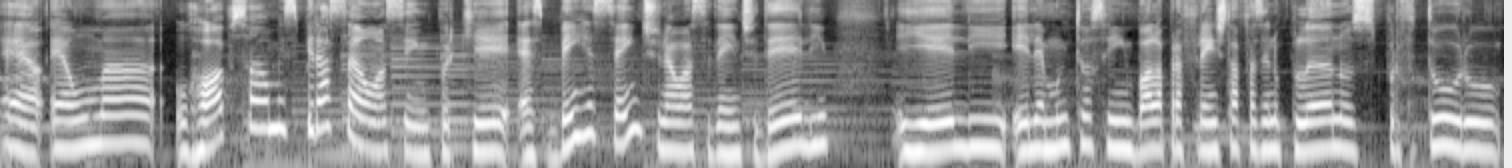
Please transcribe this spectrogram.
É, é uma. O Robson é uma inspiração, assim, porque é bem recente, né, o acidente dele. E ele, ele é muito assim, bola para frente, está fazendo planos para o futuro.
